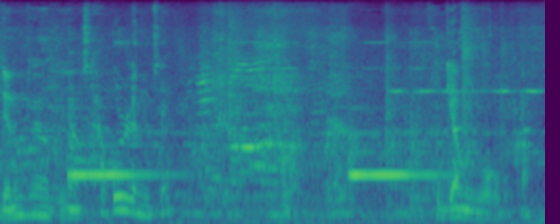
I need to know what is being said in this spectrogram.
냄새는 그냥 사골 냄새? 고기 한번 먹어볼까?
